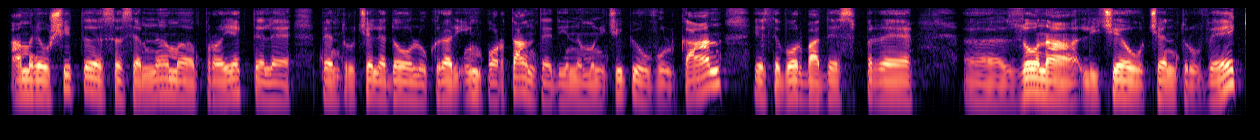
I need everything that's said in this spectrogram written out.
am reușit uh, să semnăm uh, proiectele pentru cele două lucrări importante din municipiul Vulcan. Este vorba despre uh, zona Liceu Centru Vechi,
